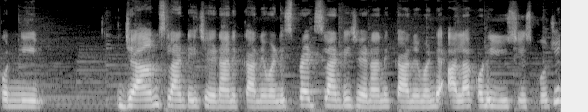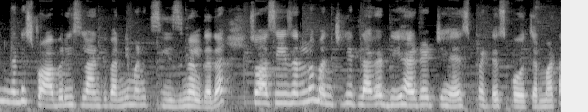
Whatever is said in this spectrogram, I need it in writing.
కొన్ని జామ్స్ లాంటివి చేయడానికి కానివ్వండి స్ప్రెడ్స్ లాంటివి చేయడానికి కానివ్వండి అలా కూడా యూస్ చేసుకోవచ్చు. ఎందుకంటే స్ట్రాబెరీస్ లాంటివన్నీ మనకి సీజనల్ కదా. సో ఆ సీజన్లో మంచిగా ఇట్లాగా డిహైడ్రేట్ చేసి పెట్టేసుకోవచ్చు అనమాట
